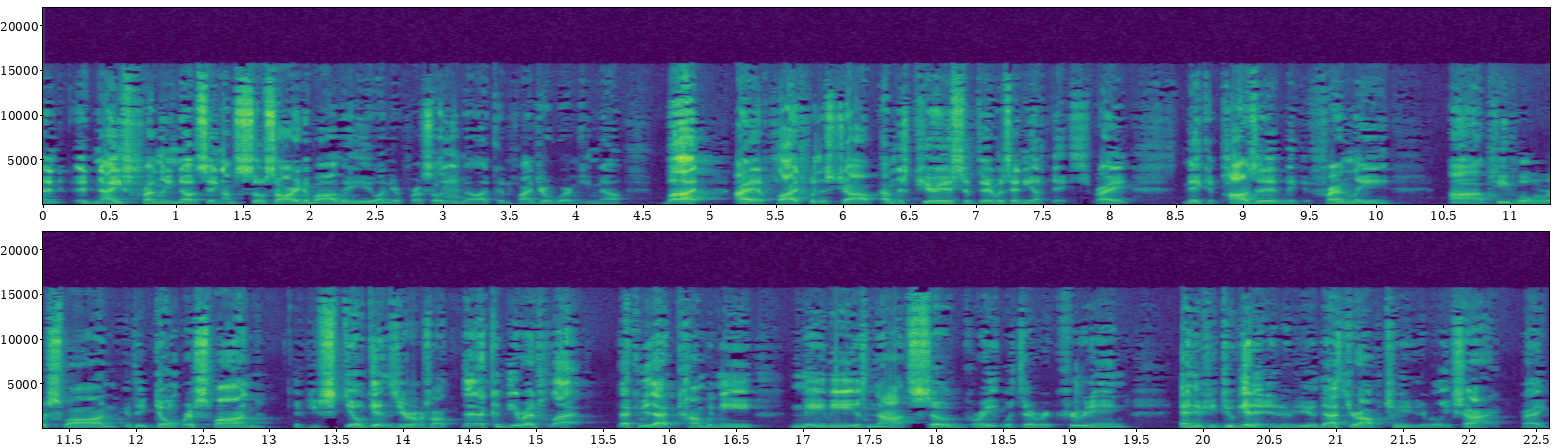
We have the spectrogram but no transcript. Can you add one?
a, a nice friendly note saying, I'm so sorry to bother you on your personal email. I couldn't find your work email, but I applied for this job. I'm just curious if there was any updates, right? Make it positive, make it friendly. Uh, people will respond. If they don't respond, if you still get zero response, that could be a red flag. That could be that company maybe is not so great with their recruiting. And if you do get an interview, that's your opportunity to really shine, right?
